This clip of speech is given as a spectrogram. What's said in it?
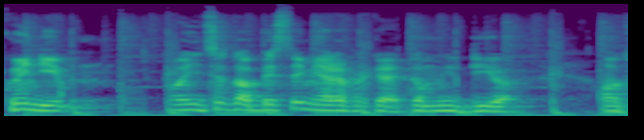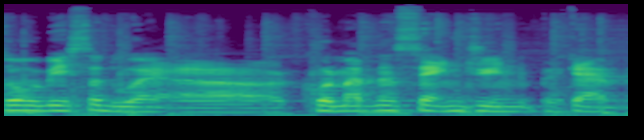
Quindi ho iniziato a bestemmiare perché ho detto, oh mio dio, Automobilista 2 uh, col Madness Engine, perché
